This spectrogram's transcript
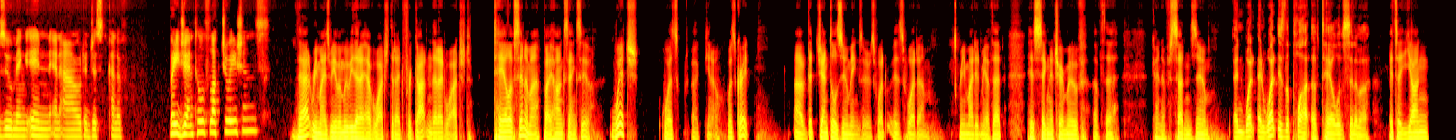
zooming in and out and just kind of very gentle fluctuations. That reminds me of a movie that I have watched that I'd forgotten that I'd watched, Tale of Cinema by Hong Sang-soo, which was uh, you know, was great. Uh, the gentle zoomings is what is what um reminded me of that his signature move of the kind of sudden zoom. And what and what is the plot of Tale of Cinema? It's a young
